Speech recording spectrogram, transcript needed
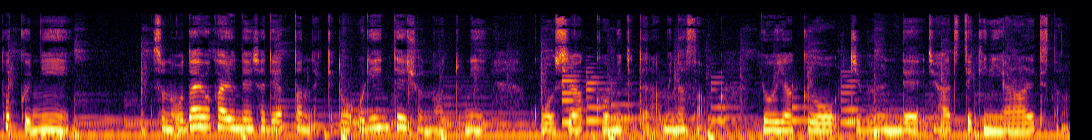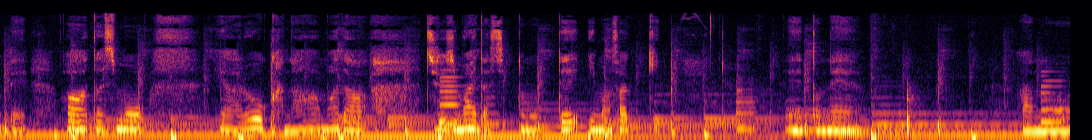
特にそのお題は帰りの電車でやったんだけどオリエンテーションの後にこう Slackを見てたら皆さん要約を自分で自発的にやられてたのでああ私もやろうかな。まだ10時前だしと思って今さっきえっ、ー、とねあの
